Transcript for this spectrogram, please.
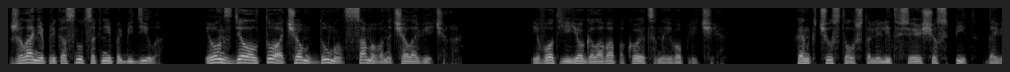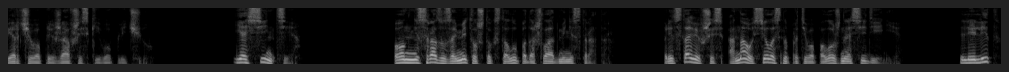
Желание прикоснуться к ней победило, и он сделал то, о чем думал с самого начала вечера. И вот ее голова покоится на его плече. Хэнк чувствовал, что Лилит все еще спит, доверчиво прижавшись к его плечу. «Я Синтия». Он не сразу заметил, что к столу подошла администратор. Представившись, она уселась на противоположное сиденье. «Лилит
